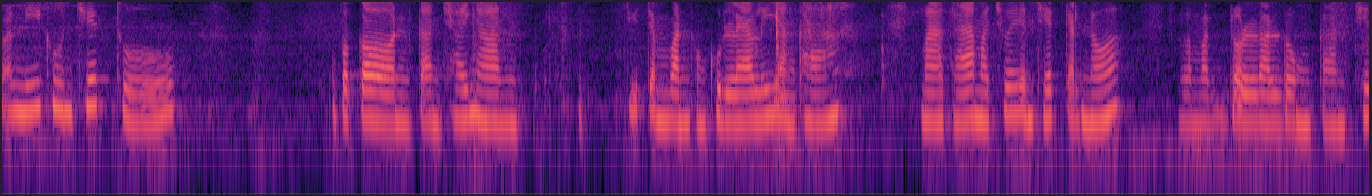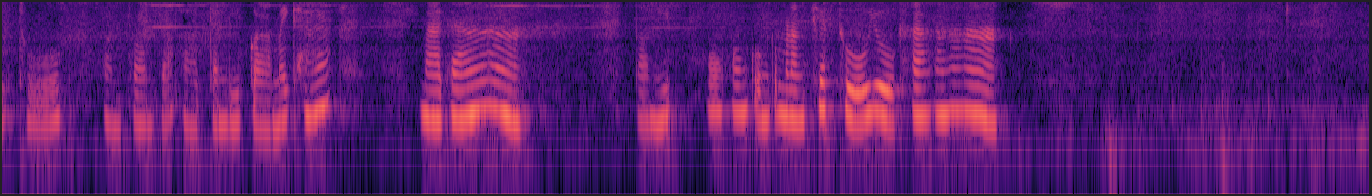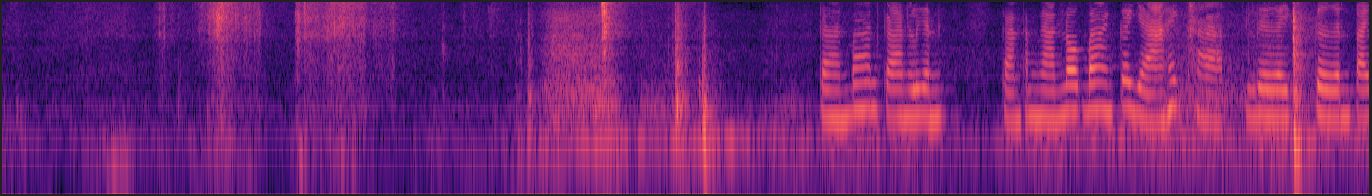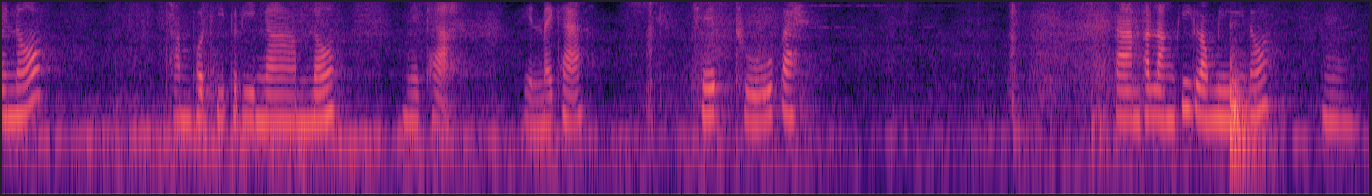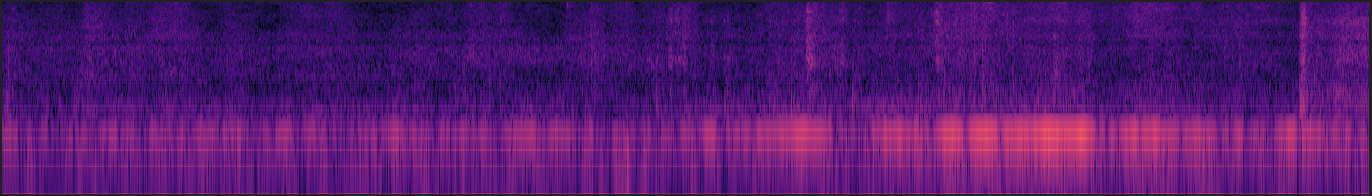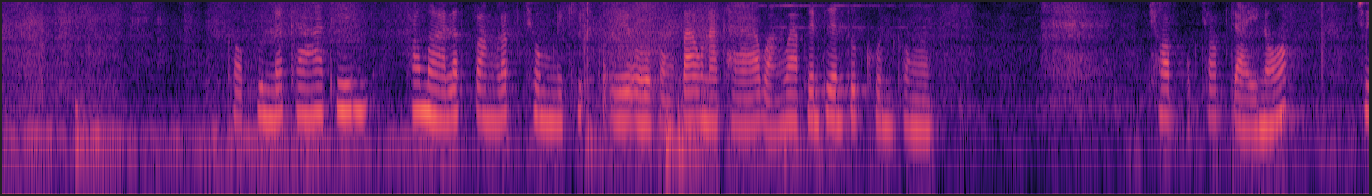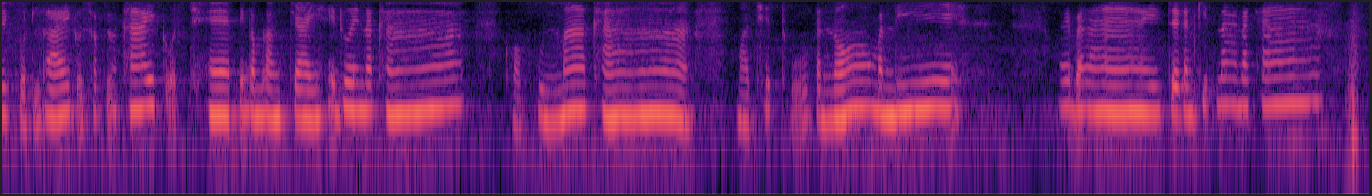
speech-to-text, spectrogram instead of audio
วันนี้คุณเช็ดถู อุปกรณ์การใช้งานชีวิตประจำวันของคุณแล้วหรือยังคะ มาคะมาช่วยกันเช็ดกันเนาะเรามารณรงค์การเช็ดถูทำความสะอาดกันดีกว่าไหมคะ มาค่ะ ตอนนี้พ่อฮ่องกงกำลังเช็ดถูอยู่ค่ะ การบ้านการเรือนการทำงานนอกบ้านก็อย่าให้ขาดเลยเกินไปเนาะทำพอดีพอดีงามเนาะนี่ค่ะ เห็นไหมคะ เช็ดถูไป ตามพลังที่เรามีเนาะอืม ขอบคุณนะคะที่เข้ามารับฟังรับชมในคลิปวิดีโอของเป้านะคะ หวังว่าเพื่อนๆทุกคนคง ชอบอกชอบใจเนาะช่วยกดไลค์กด subscribe กดแชร์เป็นกำลังใจให้ด้วยนะคะ ขอบคุณมากค่ะ มาเช็ดถูกันเนาะวันนี้ บ๊ายบาย เจอกันคลิปหน้านะคะ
